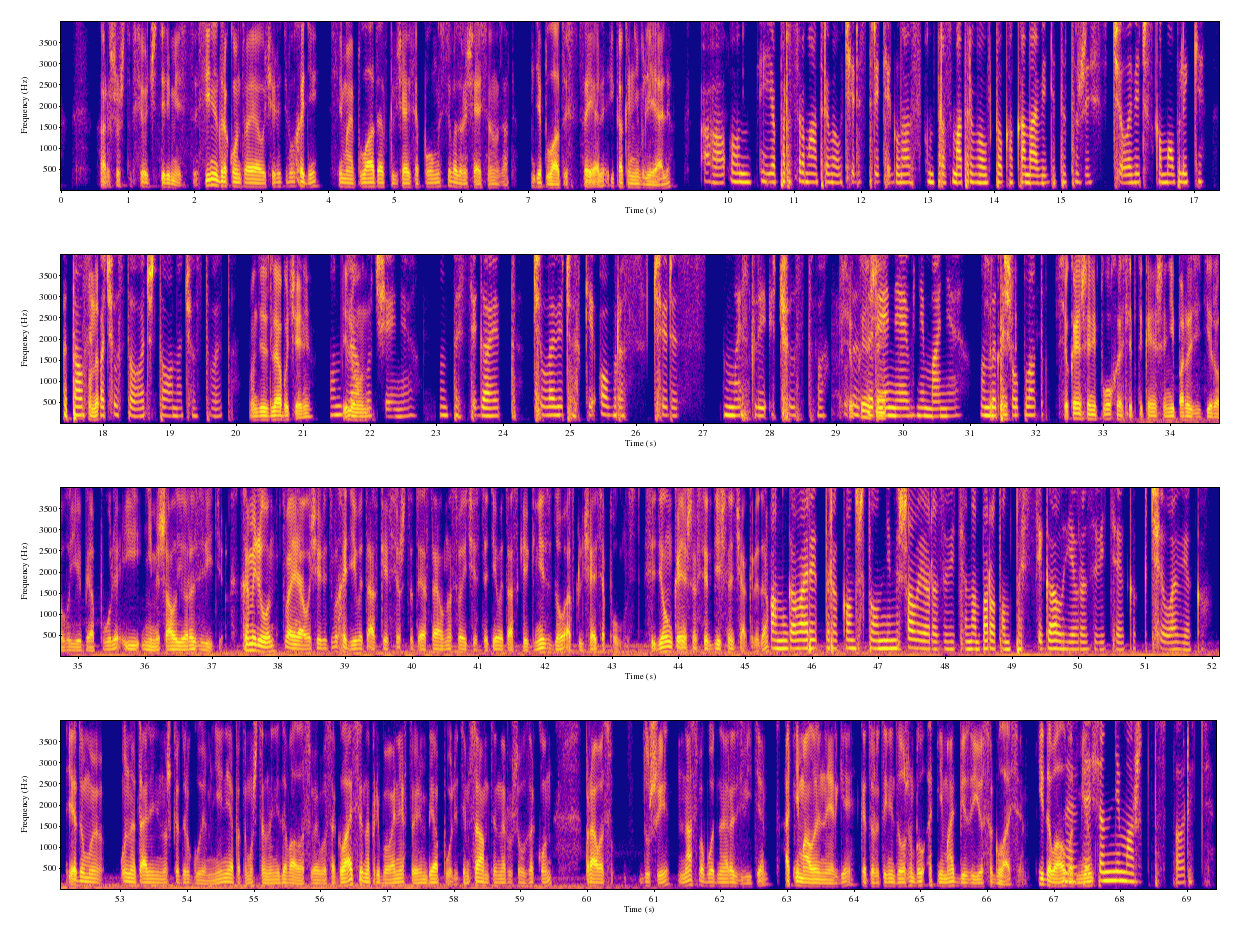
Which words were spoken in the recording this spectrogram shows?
Хорошо, что всего 4 месяца. Синий дракон, твоя очередь. Выходи, снимай платы, отключайся полностью, возвращайся назад. Где платы стояли и как они влияли? А он ее просматривал через третий глаз. Он просматривал то, как она видит эту жизнь в человеческом облике. Пытался Он- почувствовать, что она чувствует. Он здесь для обучения? Он Или для он- обучения. Он постигает человеческий образ через мысли и чувства, конечно, зрение, внимание. Он Всё, вытащил плату. Все, конечно, неплохо, если бы ты, конечно, не паразитировал ее биополе и не мешал ее развитию. Хамелеон, твоя очередь, выходи, вытаскивай все, что ты оставил на своей чистоте, вытаскивай гнездо, отключайся полностью. Сидел он, конечно, в сердечной чакре, да? Он говорит, дракон, что он не мешал ее развитию, наоборот, он постигал ее развитие как человека. Я думаю, у Натальи немножко другое мнение, потому что она не давала своего согласия на пребывание в твоем биополе. Тем самым ты нарушил закон права души на свободное развитие, отнимал энергии, которую ты не должен был отнимать без ее согласия, и давал в Но обмен здесь он не может поспорить.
